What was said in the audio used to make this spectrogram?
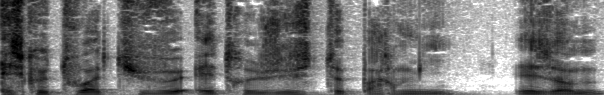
est-ce que toi tu veux être juste parmi les hommes?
